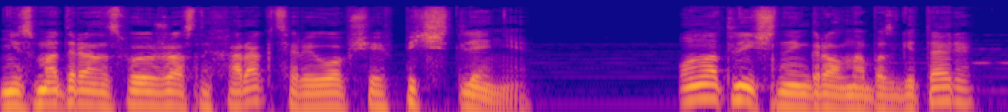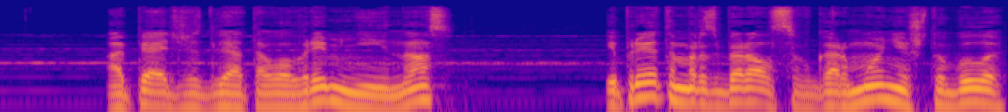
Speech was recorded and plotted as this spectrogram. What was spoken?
несмотря на свой ужасный характер и общее впечатление. Он отлично играл на бас-гитаре, опять же для того времени и нас, и при этом разбирался в гармонии, что было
